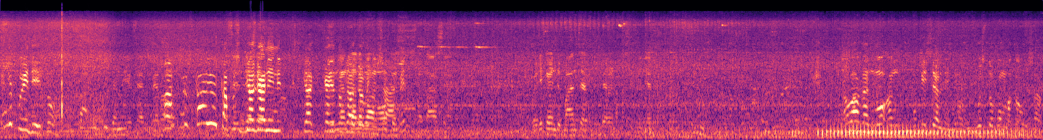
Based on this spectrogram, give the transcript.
Hindi pwede ito. Pero Ah, tayo tapos gaganin gag- kayo ito yun lang talaga gagawin sa amin. Pwede kayong dumaan sir, pero nakasivilian. Tawagan mo ang official ninyo. Gusto kong makausap.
